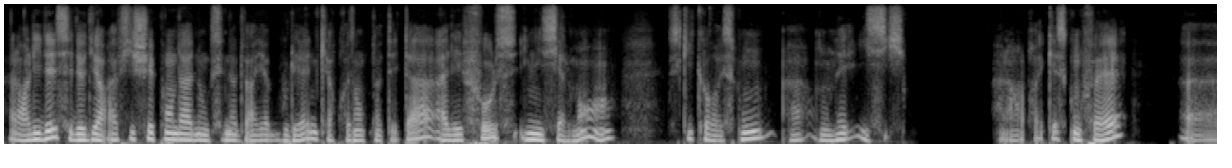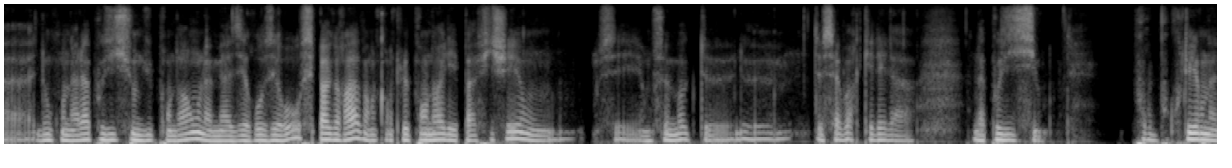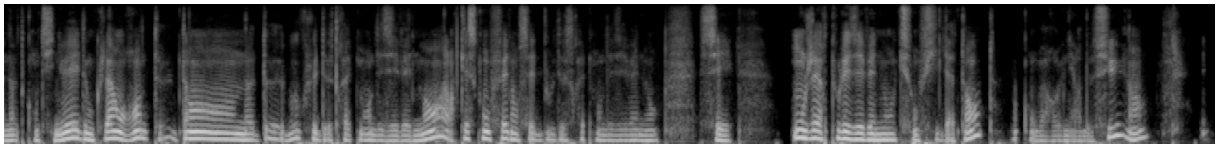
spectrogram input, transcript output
Alors l'idée c'est de dire afficher panda, donc c'est notre variable booléenne qui représente notre état, elle est false initialement, hein, ce qui correspond à on est ici. Alors après qu'est-ce qu'on fait? Euh, donc on a la position du panda, on la met à 0, 0. C'est pas grave, hein, quand le panda il est pas affiché, on, se moque de, savoir quelle est la, position. Pour boucler, on a notre continué. Donc là, on rentre dans notre boucle de traitement des événements. Alors qu'est-ce qu'on fait dans cette boucle de traitement des événements? C'est on gère tous les événements qui sont fil d'attente. Donc on va revenir dessus. Hein.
